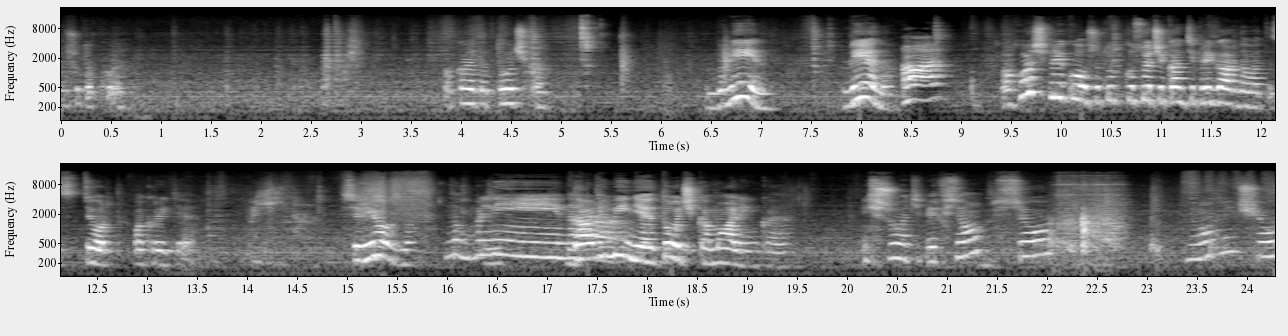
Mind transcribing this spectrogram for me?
Ну, что такое? Какая-то точка. Блин. Лена, А, а хочешь прикол, что тут кусочек антипригарного стерт покрытие? Серьезно? Ну блин. До а. алюминия точка маленькая. И что, теперь все? Все. Ну ничего.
